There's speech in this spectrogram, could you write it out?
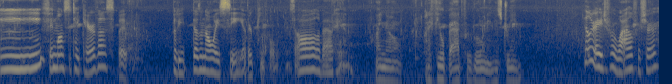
Mhm. Finn wants to take care of us, but but he doesn't always see other people. It's all about him. I know, but I feel bad for ruining his dream. He'll rage for a while for sure.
